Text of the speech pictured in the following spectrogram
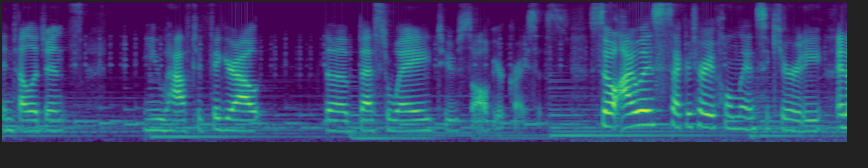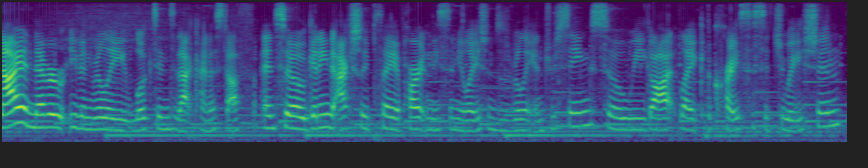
Intelligence. You have to figure out the best way to solve your crisis. So I was Secretary of Homeland Security and I had never even really looked into that kind of stuff. And so getting to actually play a part in these simulations was really interesting. So we got like a crisis situation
